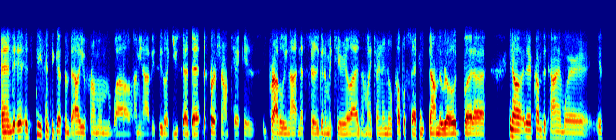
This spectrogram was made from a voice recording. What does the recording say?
And it, it's decent to get some value from him. While I mean, obviously, like you said, that the first round pick is probably not necessarily going to materialize. It might turn into a couple seconds down the road. But uh, you know, there comes a time where if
